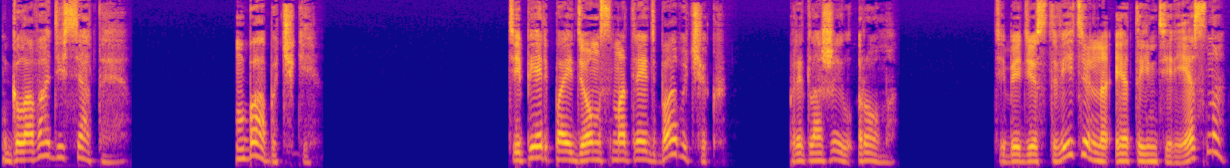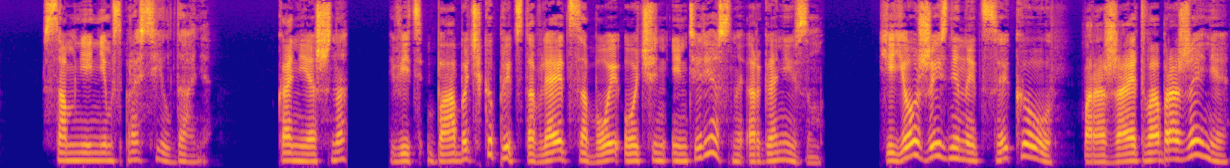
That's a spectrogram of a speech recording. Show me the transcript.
Глава десятая. Бабочки. «Теперь пойдем смотреть бабочек», — предложил Рома. «Тебе действительно это интересно?» — сомнением спросил Даня. «Конечно, ведь бабочка представляет собой очень интересный организм. Ее жизненный цикл поражает воображение.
